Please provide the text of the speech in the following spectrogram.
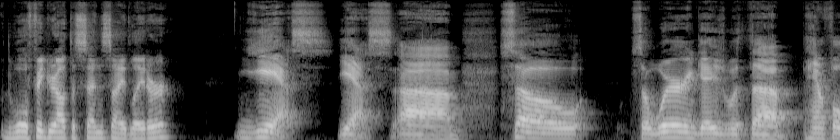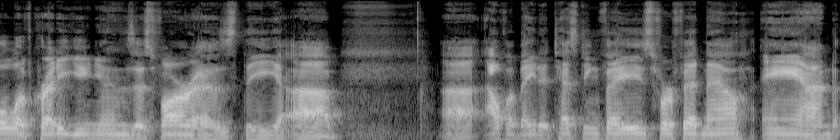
we'll figure out the send side later? Yes, yes. Um, so, so we're engaged with a handful of credit unions as far as the uh, uh, alpha beta testing phase for FedNow, and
